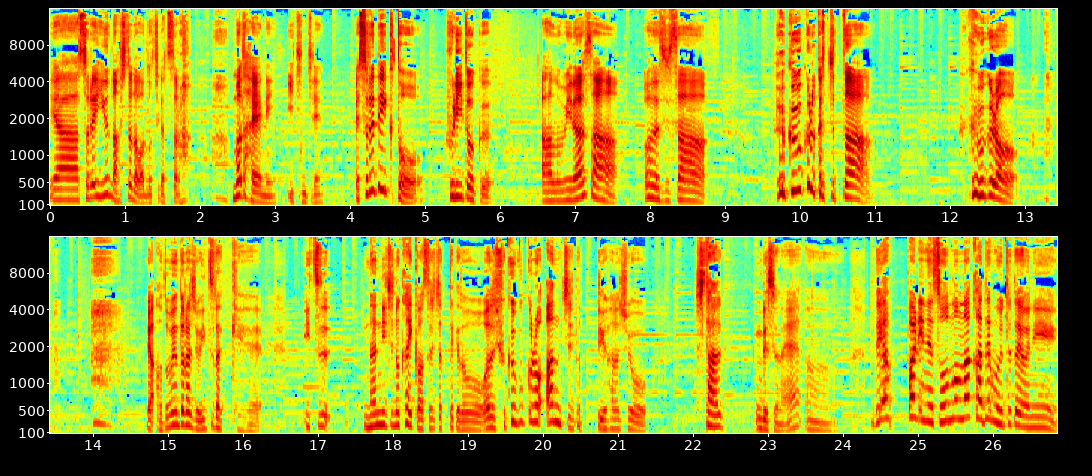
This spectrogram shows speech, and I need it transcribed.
いやーそれ言うの明日だわ。どっちかっつったら。まだ早いね。一日ね。えそれでいくとフリートーク。あの皆さん私さ福袋買っちゃった。福袋。いやアドベントラジオいつだっけ？いつ何日の回か忘れちゃったけど私福袋アンチだっていう話をしたんですよね。うん。でやっぱりねその中でも言ってたように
